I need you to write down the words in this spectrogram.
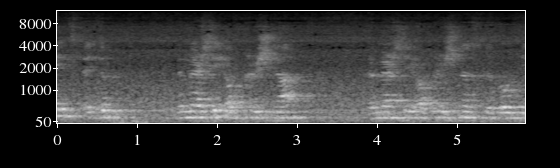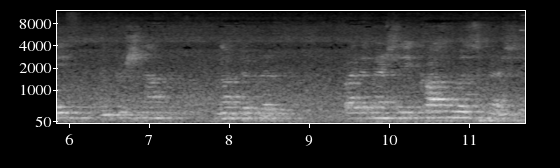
it's uh, the, the mercy of Krishna, the mercy of Krishna's devotees, Krishna not different. By the mercy, causeless mercy.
